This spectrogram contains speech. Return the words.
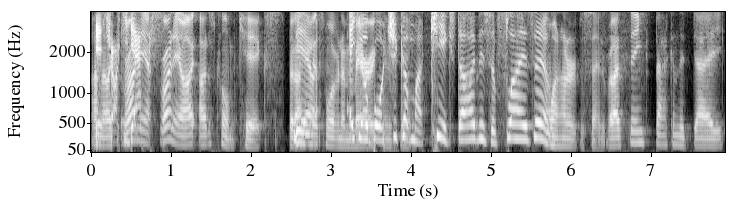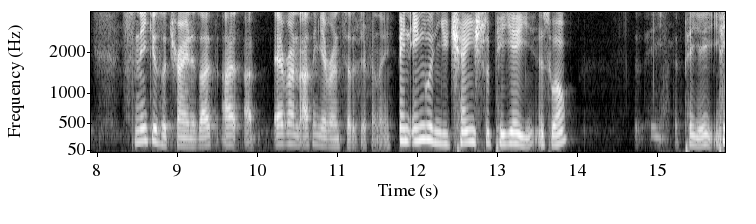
I Yeah, know, like, right, now, right now, I, I just call them kicks, but I think that's more of an American. Hey, yo, boy, check out my kicks, dog. This is a fly as hell. One hundred percent. But I think back in the day, sneakers or trainers. I, I, I, everyone. I think everyone said it differently. In England, you changed for PE as well. The P, the PE. PE,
